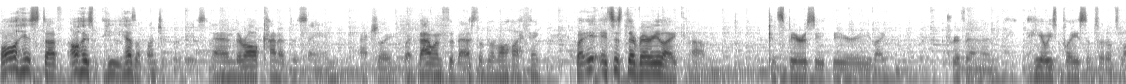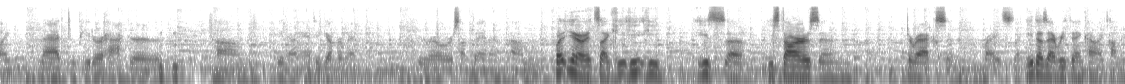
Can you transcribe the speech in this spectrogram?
all his stuff. All his he has a bunch of movies, and they're all kind of the same, actually. But that one's the best of them all, I think. But it, it's just they're very like um, conspiracy theory, like driven, and he always plays some sort of like mad computer hacker, um, you know, anti-government hero or something. And, um, but you know, it's like he he, he he's um, he stars and directs and writes. Like he does everything, kind of like Tommy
